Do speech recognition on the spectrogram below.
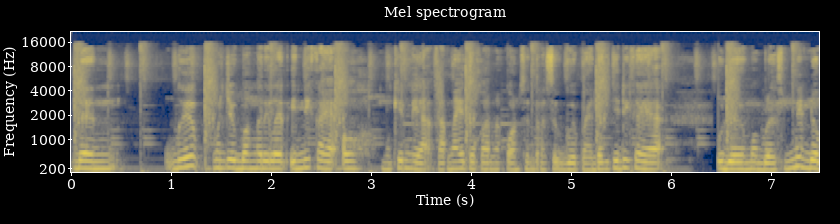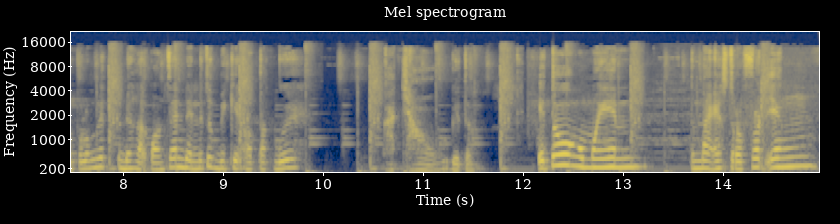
Dan gue mencoba ngerelate ini kayak oh mungkin ya karena itu karena konsentrasi gue pendek jadi kayak udah 15 menit 20 menit udah nggak konsen dan itu bikin otak gue kacau gitu. Itu ngomongin tentang extrovert yang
